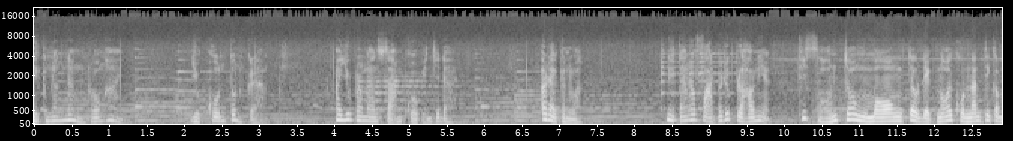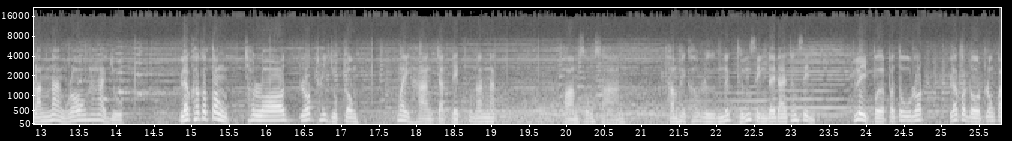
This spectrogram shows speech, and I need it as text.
ด็กกำลังนั่งร้องไห้ อยู่โคนต้นกลาง อายุประมาณสามขวบเห็นจะได้ อะไรกันวะ นี่ตาเราฝาดไปหรือเปล่าเนี่ย ที่สอนจ้องมองเจ้าเด็กน้อยคนนั้นที่กำลังนั่งร้องไห้อยู่ แล้วเขาก็ต้องชะลอรถให้หยุดลง ไม่ห่างจากเด็กผู้นั้นนัก ความสงสารทำให้เขาลืมนึกถึงสิ่งใด ๆ ทั้งสิ้น รีบเปิดประตูรถ แล้วก็โดดลงไป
